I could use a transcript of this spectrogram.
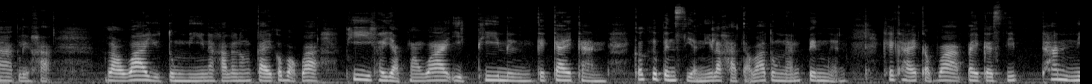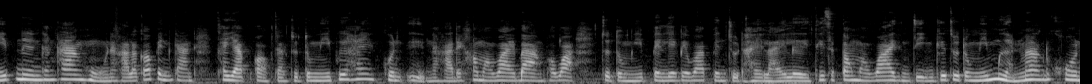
มากๆเลยค่ะ เราไหว้อยู่ตรงนี้นะคะ แล้วน้องไกด์ก็บอกว่าพี่ขยับมาไหว้อีกที่หนึ่งใกล้ ๆ กัน ก็คือเป็นเสียงนี้แหละค่ะ แต่ว่าตรงนั้นเป็นเหมือนคล้าย ๆ กับว่าไปกระซิบท่านนิดนึงข้างๆหูนะคะ แล้วก็เป็นการขยับออกจากจุดตรงนี้เพื่อให้คนอื่นนะคะ ได้เข้ามาไหว้บ้าง เพราะว่าจุดตรงนี้เป็นเรียกได้ว่าเป็นจุดไฮไลท์เลย ที่จะต้องมาไหว้จริง ๆ คือจุดตรงนี้เหมือนมากทุกคน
